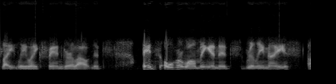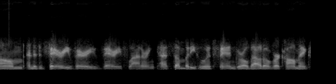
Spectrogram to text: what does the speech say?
slightly like fangirl out, and it's it's overwhelming and it's really nice, um, and it's very, very, very flattering. As somebody who has fangirled out over comics,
